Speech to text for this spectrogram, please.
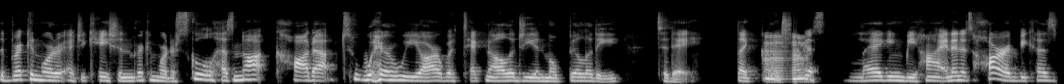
the brick and mortar education, brick and mortar school has not caught up to where we are with technology and mobility today. Like mm-hmm. it's just lagging behind. And it's hard because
